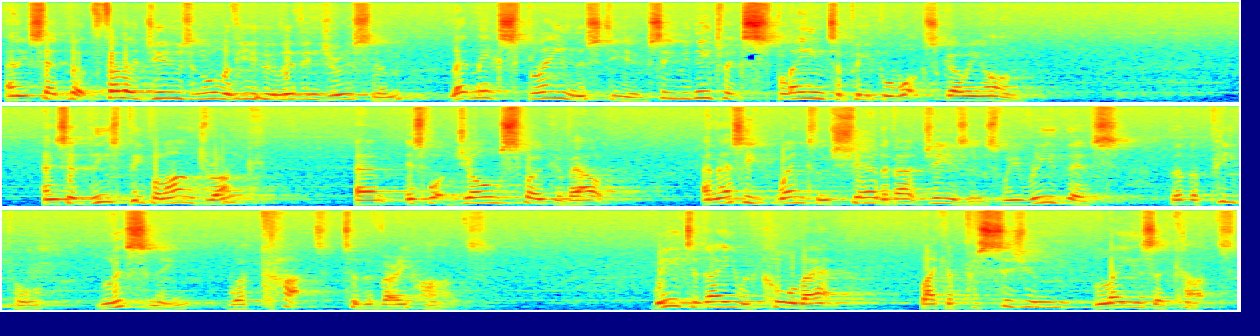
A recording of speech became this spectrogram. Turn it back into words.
And he said, Look, fellow Jews and all of you who live in Jerusalem, let me explain this to you. See, we need to explain to people what's going on. And he said, These people aren't drunk. Um, it's what Joel spoke about. And as he went and shared about Jesus, we read this that the people listening were cut to the very heart. We today would call that like a precision laser cut.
